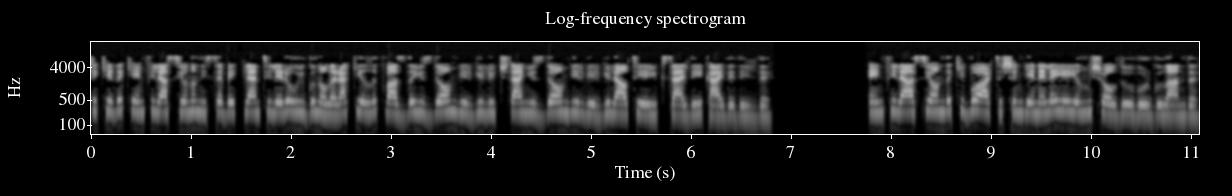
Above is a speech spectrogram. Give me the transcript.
çekirdek enflasyonun ise beklentilere uygun olarak yıllık bazda %10,3'ten %11,6'ya yükseldiği kaydedildi. Enflasyondaki bu artışın genele yayılmış olduğu vurgulandı.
